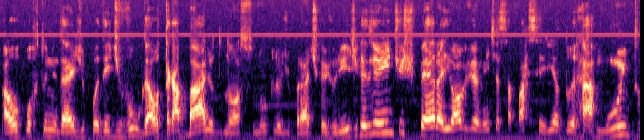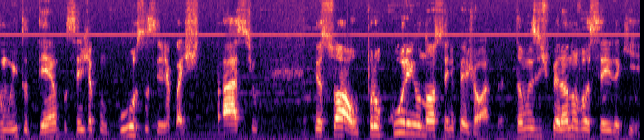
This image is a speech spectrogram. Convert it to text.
a oportunidade de poder divulgar o trabalho do nosso núcleo de práticas jurídicas e a gente espera aí, obviamente, essa parceria durar muito, muito tempo, seja com curso, seja com a Estácio. Pessoal, procurem o nosso NPJ. Estamos esperando vocês aqui.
